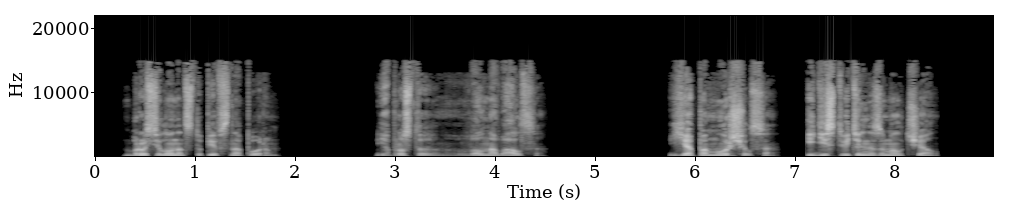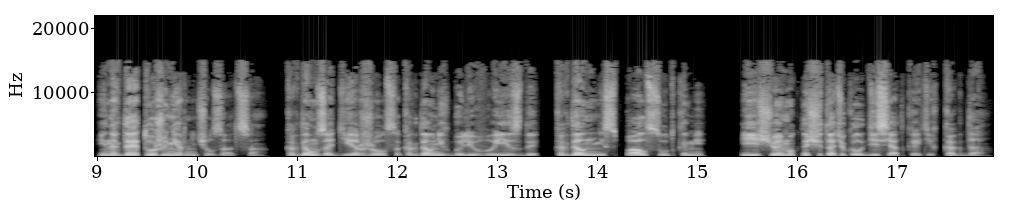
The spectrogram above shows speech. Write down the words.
— бросил он, отступив с напором. «Я просто волновался». Я поморщился и действительно замолчал. Иногда я тоже нервничал за отца. Когда он задерживался, когда у них были выезды, когда он не спал сутками. И еще я мог насчитать около десятка этих «когда».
